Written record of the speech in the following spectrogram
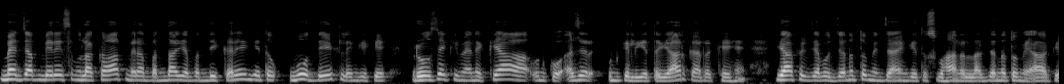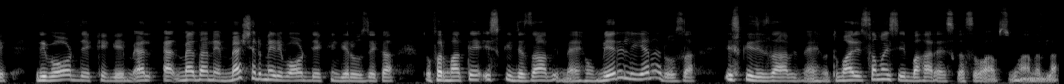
मैं जब मेरे से मुलाकात मेरा बंदा या बंदी करेंगे तो वो देख लेंगे कि रोज़े की मैंने क्या उनको अजर उनके लिए तैयार कर रखे हैं। या फिर जब वो जन्नतों में जाएँगे तो सुबह अल्लाह जन्नतों में आके रिवॉर्ड देखेंगे मैदान मैशर में रिवॉर्ड देखेंगे रोज़े का तो फरमाते हैं, इसकी जजा भी मैं हूँ। मेरे लिए ना रोज़ा, इसकी जजा भी मैं हूँ। तुम्हारी समझ से बाहर है इसका सवाब सुबहान अल्लाह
